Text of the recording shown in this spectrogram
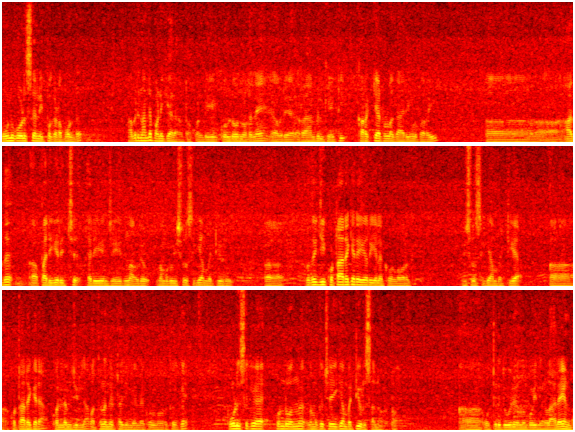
മൂന്ന് കോഴ്സ് തന്നെ ഇപ്പോൾ കിടപ്പുണ്ട്. അവർ നല്ല പണിക്കാരാണ് കേട്ടോ. വണ്ടി കൊണ്ടുവന്ന ഉടനെ അവർ റാമ്പിൽ കയറ്റി കറക്റ്റായിട്ടുള്ള കാര്യങ്ങൾ പറയും. അത് പരിഹരിച്ച് തരികയും ചെയ്യുന്ന ഒരു നമുക്ക് വിശ്വസിക്കാൻ പറ്റിയൊരു പ്രത്യേകിച്ച് ഈ കൊട്ടാരക്കര ഏരിയയിലൊക്കെ ഉള്ളവർക്ക് വിശ്വസിക്കാൻ പറ്റിയ കൊട്ടാരക്കര കൊല്ലം ജില്ല പത്തനംതിട്ട ജില്ലയിലേക്കുള്ളവർക്കൊക്കെ പോലീസൊക്കെ കൊണ്ടുവന്ന് നമുക്ക് ചെയ്യിക്കാൻ പറ്റിയൊരു സ്ഥലം കേട്ടോ. ഒത്തിരി ദൂരെ ഒന്നും പോയി നിങ്ങൾ അലയണ്ട.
